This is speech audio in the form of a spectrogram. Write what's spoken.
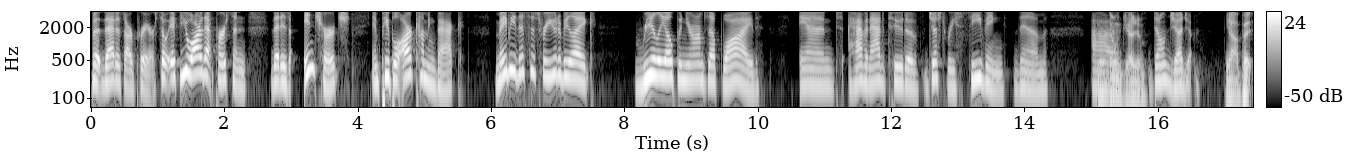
but that is our prayer. So if you are that person that is in church and people are coming back, maybe this is for you to be like really open your arms up wide and have an attitude of just receiving them. Uh, Yeah, don't judge them. Don't judge them. Yeah, but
